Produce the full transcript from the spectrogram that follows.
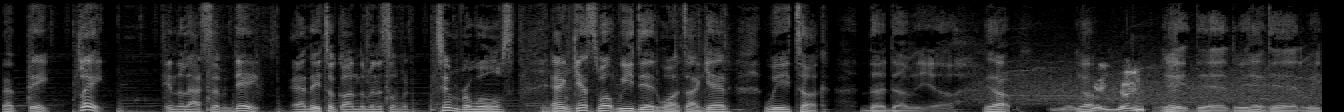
that they played in the last seven days, and they took on the Minnesota Timberwolves. And guess what? We did once again. We took the W. Yep. Yep. Yeah, yeah. We did. We Yeah. did. We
